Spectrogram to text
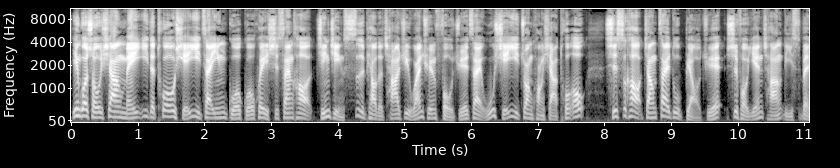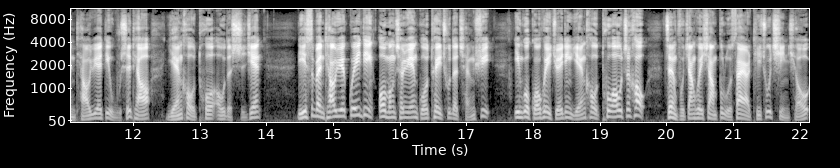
英国首相梅伊的脱欧协议在英国国会十三号仅仅四票的差距，完全否决在无协议状况下脱欧。十四号将再度表决是否延长里斯本条约第五十条延后脱欧的时间。里斯本条约规定欧盟成员国退出的程序英国国会决定延后脱欧之后政府将会向布鲁塞尔提出请求。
